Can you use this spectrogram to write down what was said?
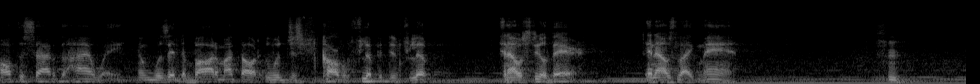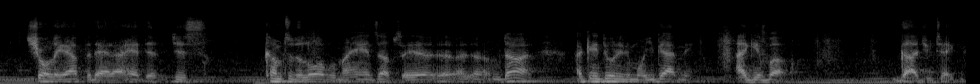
off the side of the highway and was at the bottom. I thought it would just, car would flip, it didn't flip. And I was still there. And I was like, man. Hmm. Shortly after that, I had to just come to the Lord with my hands up, say, uh, uh, I'm done. I can't do it anymore. You got me. I give up. God, you take me.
